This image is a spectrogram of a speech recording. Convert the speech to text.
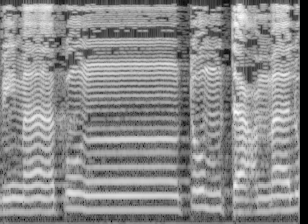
بما كنتم تعملون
